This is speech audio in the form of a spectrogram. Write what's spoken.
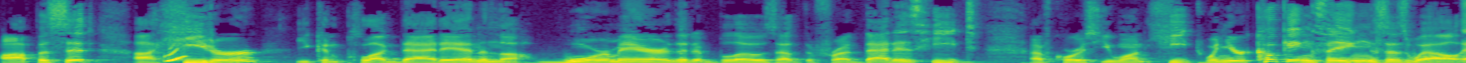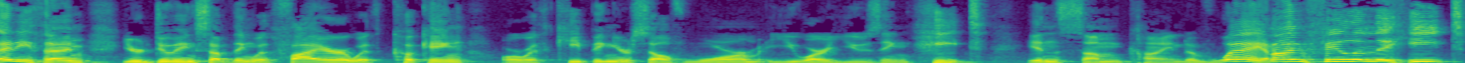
opposite, a heater. You can plug that in and the warm air that it blows out the front. That is heat. Of course, you want heat when you're cooking things as well. Anytime you're doing something with fire, with cooking, or with keeping yourself warm, you are using heat in some kind of way. And I'm feeling the heat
